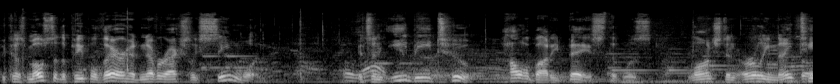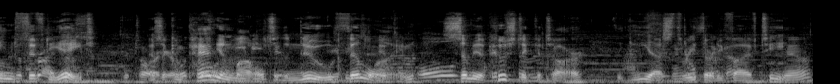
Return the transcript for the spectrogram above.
because most of the people there had never actually seen one. Oh, it's an EB2 hollow body bass that was launched in early 1958 as a companion model to the new thin line semi acoustic guitar, the E ES335T.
